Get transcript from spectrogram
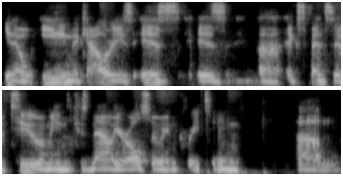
you know eating the calories is is uh, expensive too i mean because now you're also increasing um,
